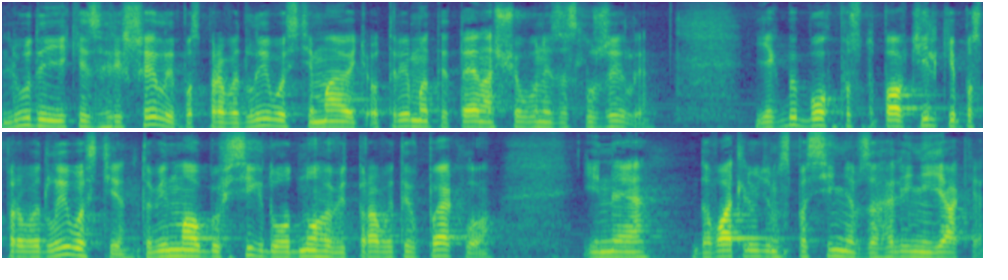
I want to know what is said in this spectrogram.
Люди, які згрішили, по справедливості мають отримати те, на що вони заслужили. Якби Бог поступав тільки по справедливості, то він мав би всіх до одного відправити в пекло і не давати людям спасіння взагалі ніяке.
